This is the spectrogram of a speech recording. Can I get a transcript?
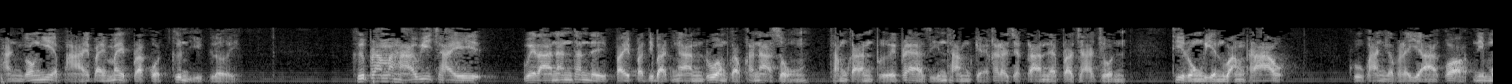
พันธ์ก็เงียบหายไปไม่ปรากฏขึ้นอีกเลย คือพระมหาวิชัยเวลานั้นท่านได้ไปปฏิบัติงานร่วมกับคณะสงฆ์ทำการเผยแพร่ศีลธรรมแก่ข้าราชการและประชาชนที่โรงเรียนวังพร้าวครูพันธ์กับภรรยาก็นิม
